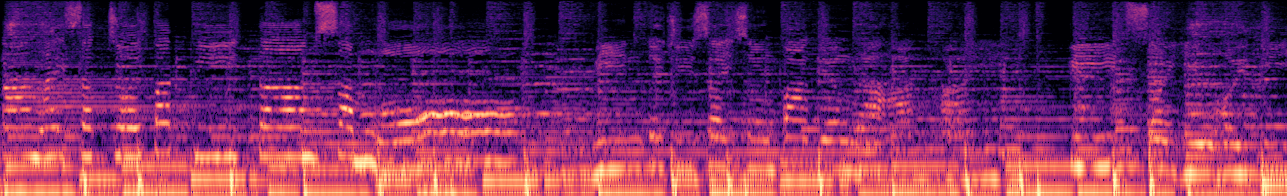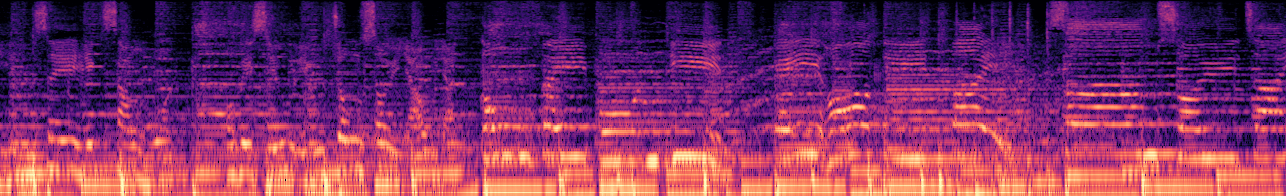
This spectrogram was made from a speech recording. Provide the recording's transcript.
但系实在不必担心我面对住世上百。小鸟终须有人高飞半天，几可跌低？三岁仔，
